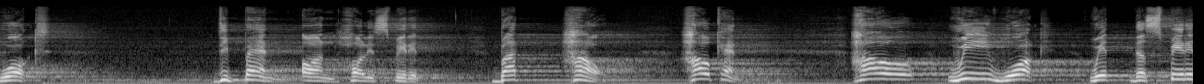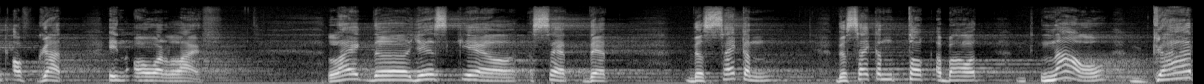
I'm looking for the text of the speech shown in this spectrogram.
walk, depend on Holy Spirit. But how? How can? How we walk with the Spirit of God in our life? Like the Yeskiel said that the second, the second talk about now God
